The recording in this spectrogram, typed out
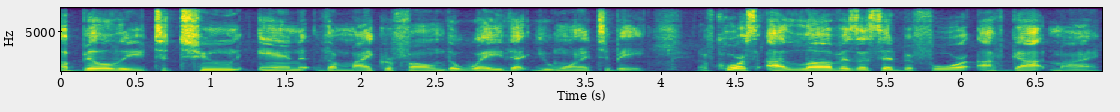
ability to tune in the microphone the way that you want it to be. And of course, I love, as I said before, I've got my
